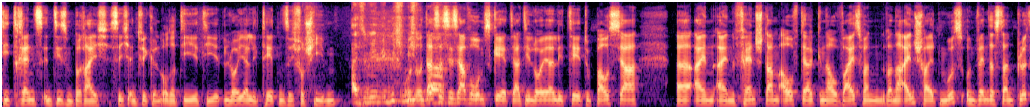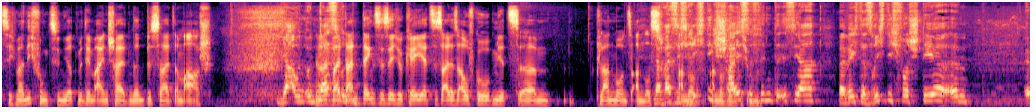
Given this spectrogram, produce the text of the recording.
die Trends in diesem Bereich sich entwickeln oder die, die Loyalitäten sich verschieben. Also mich, mich, und, und das ist es ja, worum es geht, ja, die Loyalität. Du baust ja äh, einen, einen Fanstamm auf, der genau weiß, wann, wann er einschalten muss. Und wenn das dann plötzlich mal nicht funktioniert mit dem Einschalten, dann bist du halt am Arsch. Ja, und, und ja, das. Weil dann denkst du sich, okay, jetzt ist alles aufgehoben, jetzt ähm, planen wir uns anders. Na, was ich anders, richtig scheiße um. finde, ist ja, weil wenn ich das richtig verstehe, ähm, äh,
